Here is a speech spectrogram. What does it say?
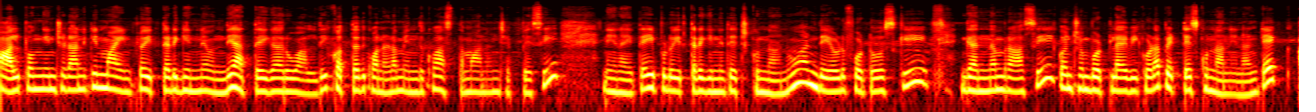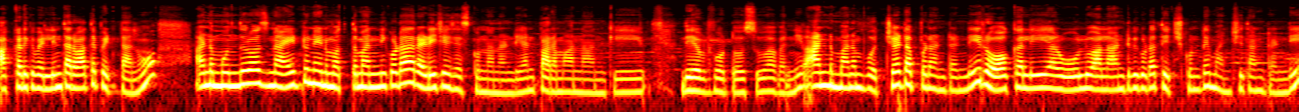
పాలు పొంగించడానికి మా ఇంట్లో ఇత్తడి గిన్నె ఉంది. అత్తయ్య గారు వాళ్ళది. కొత్తది కొనడం ఎందుకు అస్తమానని చెప్పేసి నేనైతే ఇప్పుడు ఇత్తడి గిన్నె తెచ్చుకున్నాను. అండ్ దేవుడు ఫొటోస్కి గంధం రాసి కొంచెం బొట్లు అవి కూడా పెట్టేసుకున్నాను. పెట్టుకున్నాను నేను. అంటే అక్కడికి వెళ్ళిన తర్వాత పెట్టాను. అండ్ ముందు రోజు నైట్ నేను మొత్తం అన్నీ కూడా రెడీ చేసేసుకున్నానండి. అండ్ పరమాన్నానికి దేవుడి ఫొటోస్ అవన్నీ. అండ్ మనం వచ్చేటప్పుడు అంటండి రోకలి రోలు అలాంటివి కూడా తెచ్చుకుంటే మంచిదంటండి.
